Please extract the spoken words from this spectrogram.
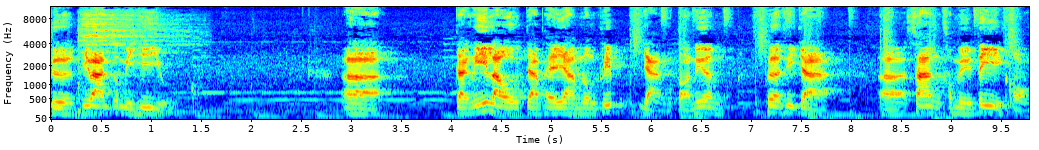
คือที่บ้านก็มีที่อยู่จากนี้เราจะพยายามลงคลิปอย่างต่อเนื่อง เพื่อที่จะสร้างคอมมูนิตี้ของ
